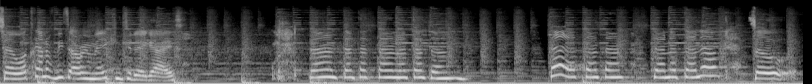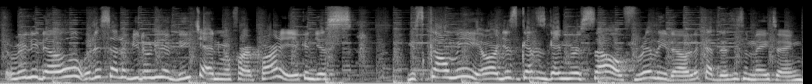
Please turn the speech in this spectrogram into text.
So what kind of beats are we making today, guys? So really though, with this setup you don't need a DJ anymore for a party. You can just just call me or just get this game yourself. Really though, look at this, it's amazing.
